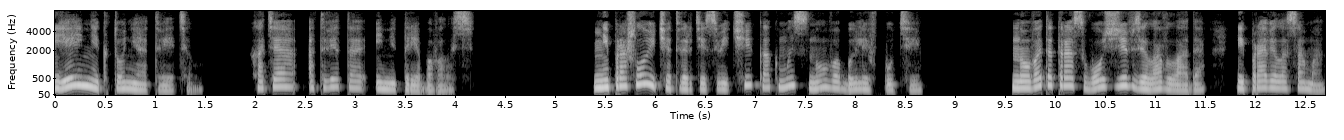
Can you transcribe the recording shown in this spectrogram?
Ей никто не ответил, хотя ответа и не требовалось. Не прошло и четверти свечи, как мы снова были в пути. Но в этот раз вожжи взяла Влада и правила сама,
